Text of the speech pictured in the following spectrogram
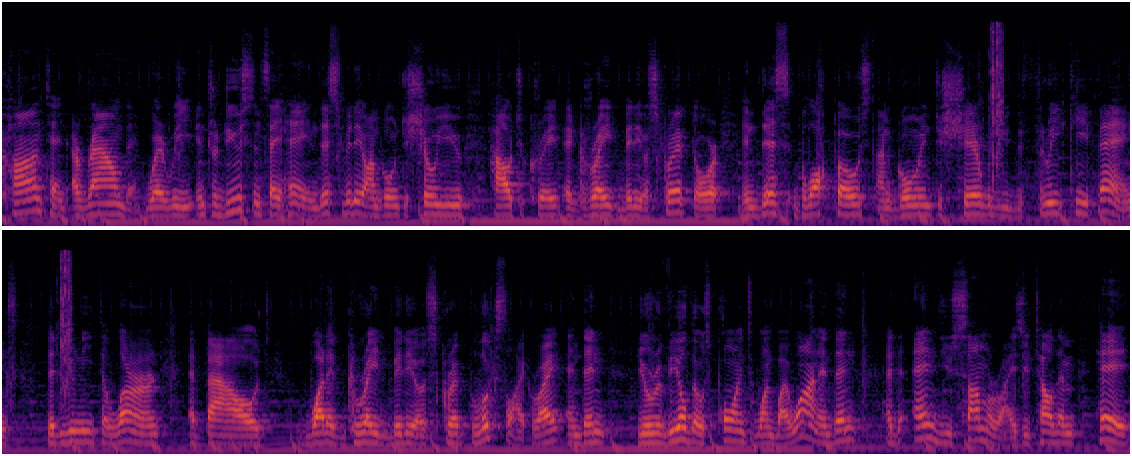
content around it where we introduce and say, hey, in this video, I'm going to show you how to create a great video script or in this blog post, I'm going to share with you the three key things that you need to learn about what a great video script looks like, right? And then you reveal those points one by one, and then at the end you summarize. You tell them, hey,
